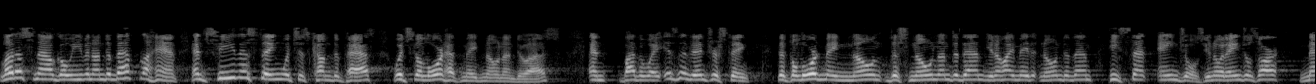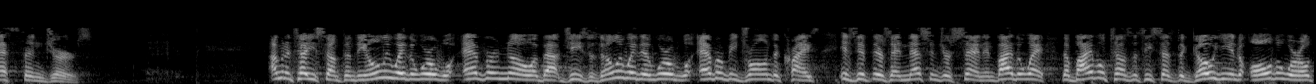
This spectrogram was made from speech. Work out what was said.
Let us now go even unto Bethlehem, and see this thing which has come to pass, which the Lord hath made known unto us. And by the way, isn't it interesting that the Lord made known, this known unto them? You know how He made it known to them? He sent angels. You know what angels are? Messengers. I'm going to tell you something. The only way the world will ever know about Jesus, the only way the world will ever be drawn to Christ is if there's a messenger sent. And by the way, the Bible tells us, He says, to go ye into all the world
